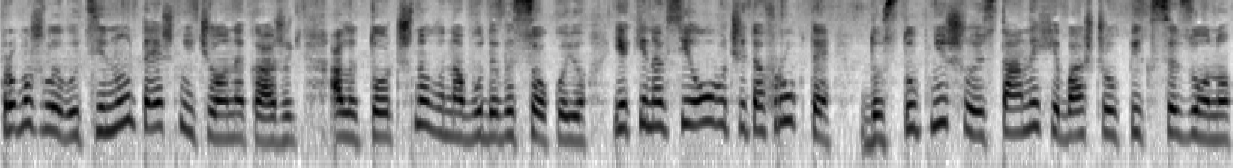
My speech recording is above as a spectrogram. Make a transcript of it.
Про можливу ціну теж нічого не кажуть, але точно вона буде високою. Як і на всі овочі та фрукти, доступнішою стане хіба що в пік сезону.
